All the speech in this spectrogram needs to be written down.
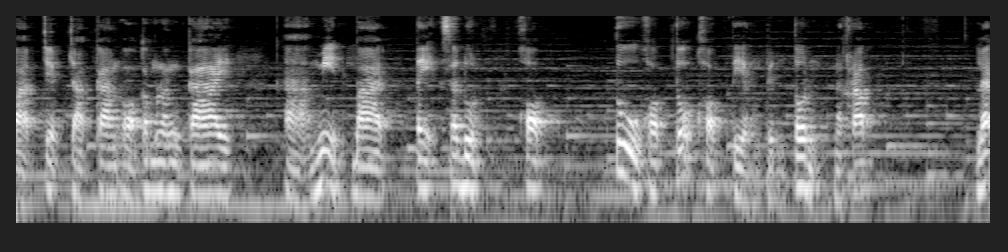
บาดเจ็บจากการออกกำลังกายามีดบาดเตะสะดุดขอบตู้ขอบโต๊ะขอบเตียงเป็นต้นนะครับ และ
